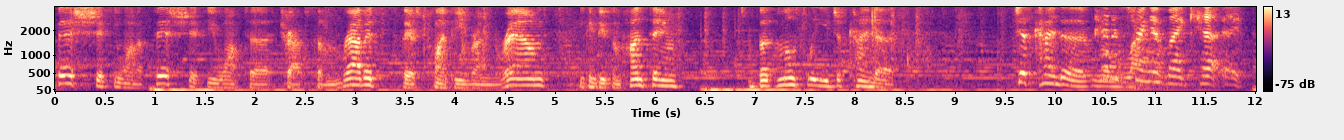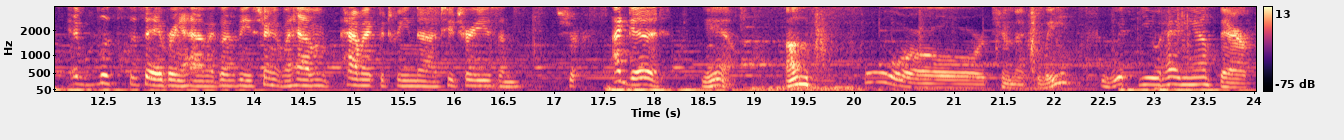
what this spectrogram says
fish. If you want to fish if you want to trap some rabbits there's plenty running around. You can do some hunting. But mostly you just kind of just kind of kind of string up my cat. Let's just say I bring a hammock with me. String up my ham- hammock between uh, two trees, and sure I good. Yeah. Unfortunately, with you hanging out there,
